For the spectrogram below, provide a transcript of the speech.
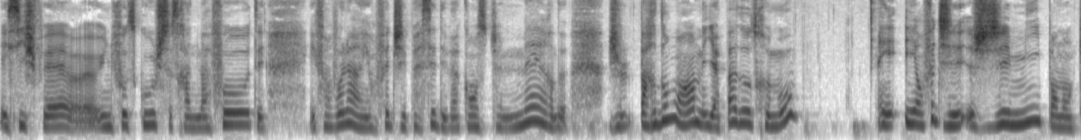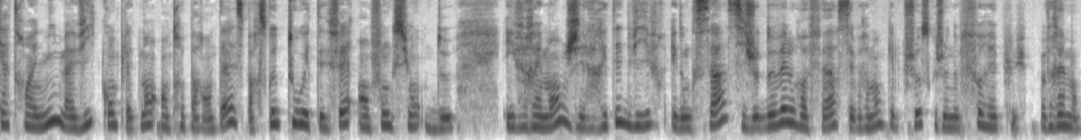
Et si je fais euh, une fausse couche, ce sera de ma faute. Et enfin, voilà. Et en fait, j'ai passé des vacances de merde. Je, pardon, hein, mais il n'y a pas d'autre mot. Et, en fait, j'ai mis pendant quatre ans et demi ma vie complètement entre parenthèses parce que tout était fait en fonction d'eux. Et vraiment, j'ai arrêté de vivre. Et donc ça, si je devais le refaire, c'est vraiment quelque chose que je ne ferais plus. Vraiment.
